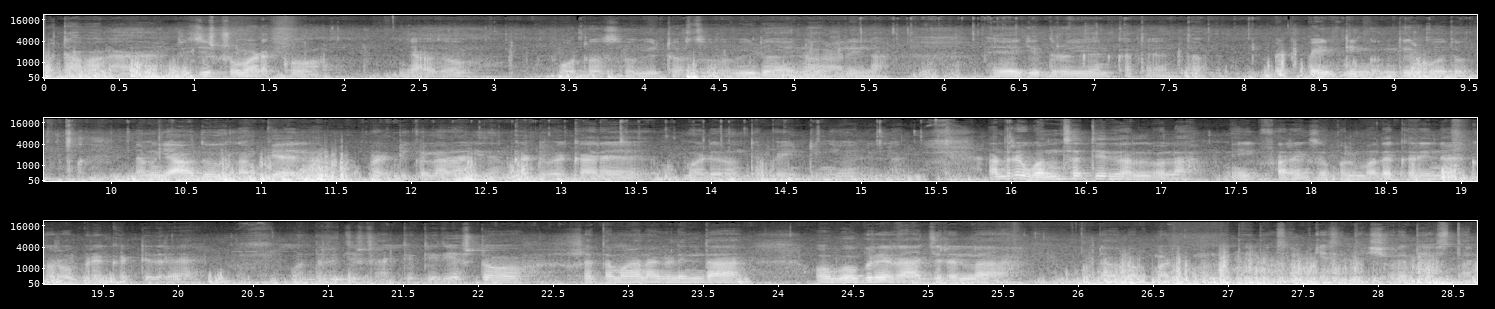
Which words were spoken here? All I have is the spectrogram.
ಬಟ್ ಆವಾಗ ರಿಜಿಸ್ಟ್ರ್ ಮಾಡೋಕ್ಕೂ ಯಾವುದೋ ಫೋಟೋಸು, ಗೀಟೋಸು, ವೀಡಿಯೋ ಏನೂ ಇರಲಿಲ್ಲ. ಹೇಗಿದ್ರು ಏನು ಕತೆ ಅಂತ. ಬಟ್ ಪೇಂಟಿಂಗ್ ಒಂದು ಇರ್ಬೋದು. ನಮ್ಗೆ ಯಾವುದು ಲಭ್ಯ ಇಲ್ಲ. ಪರ್ಟಿಕ್ಯುಲರಾಗಿ ಇದನ್ನು ಕಟ್ಟಬೇಕಾದ್ರೆ ಮಾಡಿರೋಂಥ ಪೇಂಟಿಂಗ್ ಏನಿಲ್ಲ. ಅಂದರೆ ಒಂದು ಸತಿದು ಅಲ್ವಲ್ಲ. ಈಗ ಫಾರ್ ಎಕ್ಸಾಂಪಲ್ ಮದಕರಿ ನಾಯಕರು ಒಬ್ಬರೇ ಕಟ್ಟಿದರೆ ಒಂದು ರಿಜಿಸ್ಟರ್ ಆಗ್ತಿತ್ತು. ಇದು ಎಷ್ಟೋ ಶತಮಾನಗಳಿಂದ ಒಬ್ಬೊಬ್ಬರೇ ರಾಜರೆಲ್ಲ ಡೆವಲಪ್ ಮಾಡ್ಕೊಂಡು ಸಂಖ್ಯೆ ಸಿದ್ದೇಶ್ವರ ದೇವಸ್ಥಾನ.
